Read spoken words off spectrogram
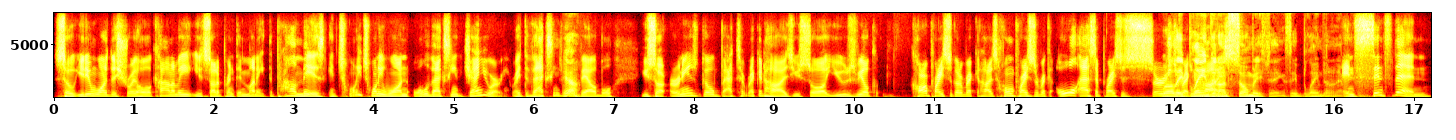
So you didn't want to destroy the whole economy. You started printing money. The problem is in 2021, all the vaccines, January, right? The vaccines Yeah. were available. You saw earnings go back to record highs. You saw used vehicle car prices go to record highs, home prices are record, all asset prices surged. Well, they blamed it on so many things. They blamed it on everything. And since then,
